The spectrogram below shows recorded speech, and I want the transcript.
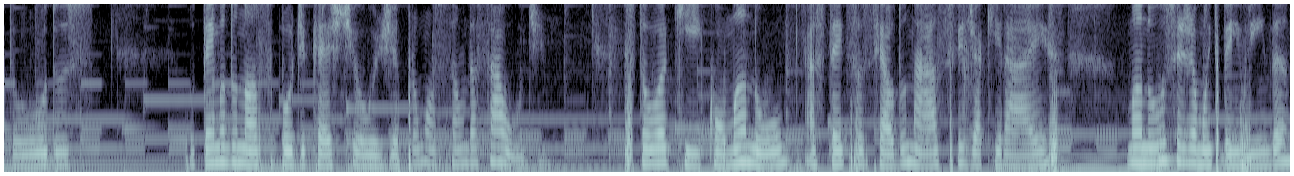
a todos. O tema do nosso podcast hoje é promoção da saúde. Estou aqui com Manu, assistente social do NASF de Aquiraz. Manu, seja muito bem-vinda.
